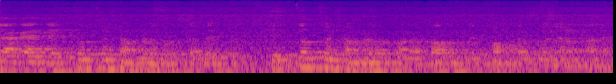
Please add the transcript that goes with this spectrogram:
জায়গায় যে তথ্য সংগ্রহ করতে হবে সেই তথ্য সংগ্রহ করার তদন্তের ক্ষমতাগুলো যেন তাদের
